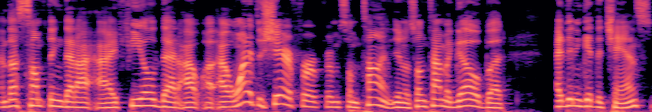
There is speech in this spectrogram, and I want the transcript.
And that's something that I, I feel that I, I wanted to share for from some time, you know, some time ago, but I didn't get the chance.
